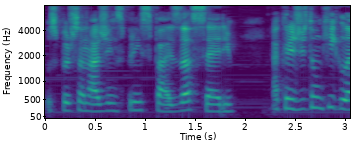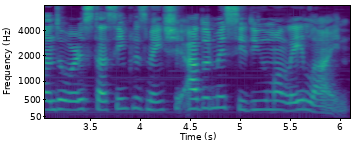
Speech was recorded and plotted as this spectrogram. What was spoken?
os personagens principais da série, acreditam que Glendower está simplesmente adormecido em uma ley line.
